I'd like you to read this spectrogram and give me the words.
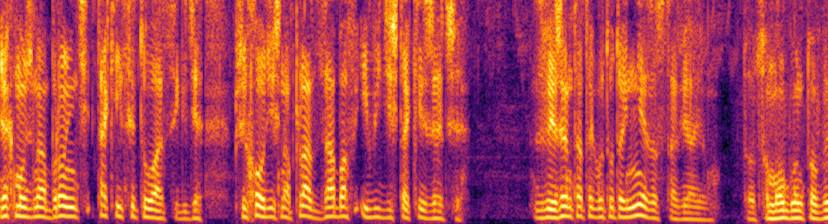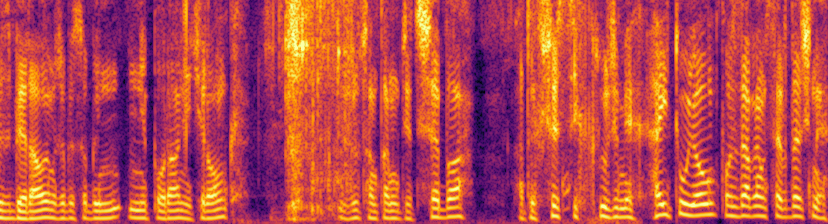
Jak można bronić takiej sytuacji, gdzie przychodzisz na plac zabaw i widzisz takie rzeczy? Zwierzęta tego tutaj nie zostawiają. To co mogłem, to wyzbierałem, żeby sobie nie poranić rąk. Rzucam tam, gdzie trzeba. A tych wszystkich, którzy mnie hejtują, pozdrawiam serdecznie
